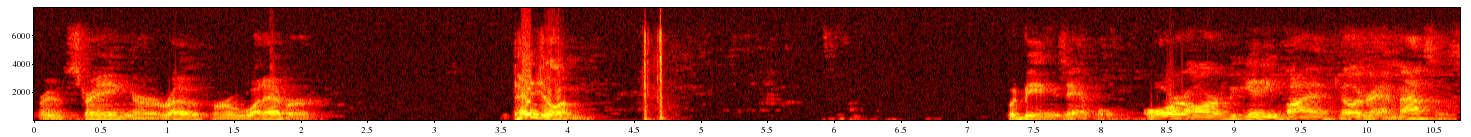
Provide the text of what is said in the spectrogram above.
from a string or a rope or whatever, pendulum would be an example. Or our beginning five kilogram masses.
